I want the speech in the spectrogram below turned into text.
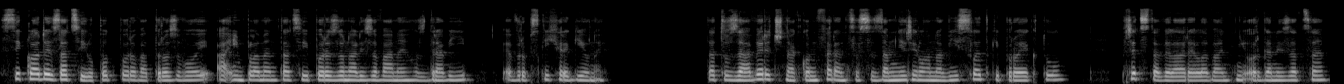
si klade za cíl podporovat rozvoj a implementaci personalizovaného zdraví v evropských regionech. Tato závěrečná konference se zaměřila na výsledky projektu, představila relevantní organizace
